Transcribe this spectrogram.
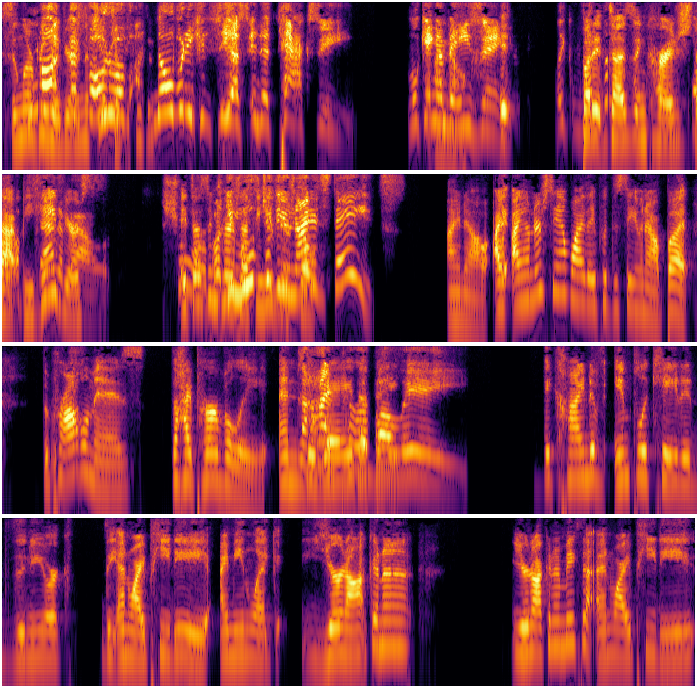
similar Not behavior the in the photo future. of nobody can see us in a taxi looking amazing. It- like, but it does you encourage that behavior. Sure, It does but encourage you that moved to the behavior, so- United States. I know. I, I understand why they put the statement out, but the problem is the hyperbole and The, the, way that they they kind of implicated the New York, the NYPD. I mean, like, you're not gonna, you're not gonna make the NYPD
